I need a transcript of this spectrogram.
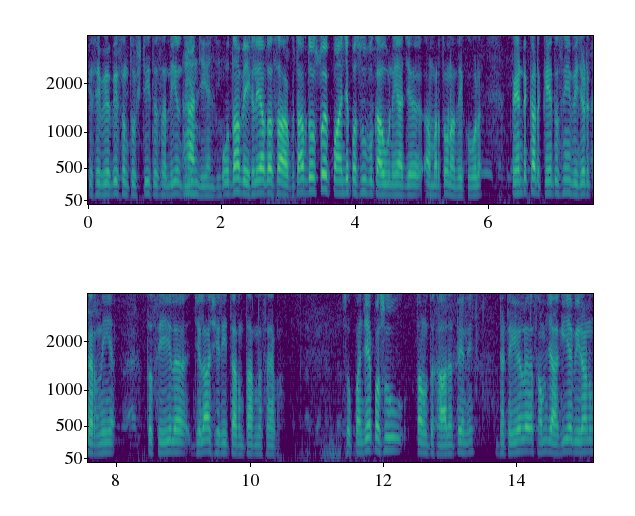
ਕਿਸੇ ਵੀਰ ਦੀ ਸੰਤੁਸ਼ਟੀ ਤਸੱਲੀ ਹੁੰਦੀ ਹਾਂਜੀ, ਹਾਂਜੀ। ਉਦਾਂ ਵੇਖ ਲਿਆ ਆਪਦਾ ਹਿਸਾਬ ਕਿਤਾਬ। ਦੋਸਤੋ ਇਹ ਪੰਜ ਪਸ਼ੂ ਵਿਕਾਊ ਨੇ ਅੱਜ ਅਮਰਤ ਹੋਣਾ ਦੇ ਕੋਲ। ਪਿੰਡ ਘਟਕੇ ਤੁਸੀਂ ਵਿਜ਼ਿਟ ਕਰਨੀ ਆ। ਤਹਿਸੀਲ ਜ਼ਿਲ੍ਹਾ ਸ਼੍ਰੀ ਤਰਨਤਾਰਨ ਸਾਹਿਬ। ਸੋ ਪੰਜੇ ਪਸ਼ੂ ਤੁਹਾਨੂੰ ਦਿਖਾ ਦਿੱਤੇ ਨੇ। ਡਿਟੇਲ ਸਮਝ ਆ ਗਈ ਹੈ ਵੀਰਾਂ ਨੂੰ।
